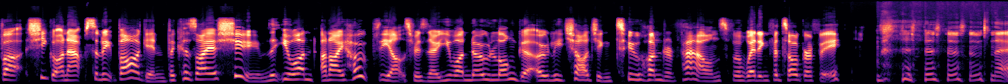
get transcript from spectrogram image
But she got an absolute bargain because I assume that you are, and I hope the answer is no, you are no longer only charging £200 for wedding photography. no,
